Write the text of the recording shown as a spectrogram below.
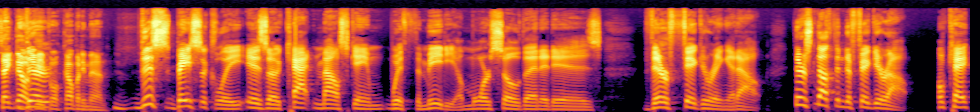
Take note, people. Company man. this basically is a cat and mouse game with the media more so than it is they're figuring it out. There's nothing to figure out. Okay.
